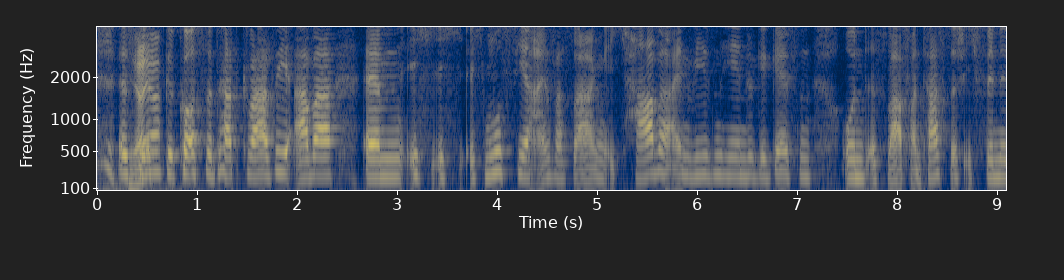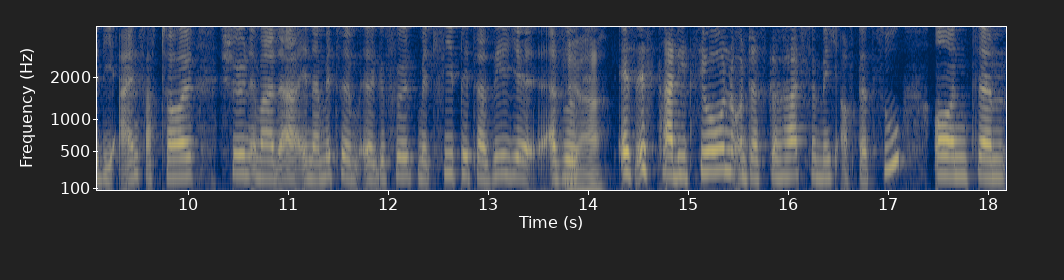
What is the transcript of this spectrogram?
es ja, jetzt ja. gekostet hat quasi. Aber ähm, ich, ich, ich muss hier einfach sagen, ich habe ein Wiesenhändel gegessen und es war fantastisch. Ich finde die einfach toll. Schön immer da in der Mitte äh, gefüllt mit viel Petersilie. Also, es ist Tradition Tradition und das gehört für mich auch dazu. Und ähm,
